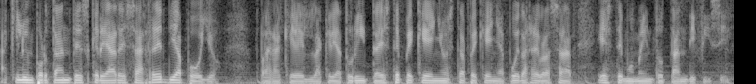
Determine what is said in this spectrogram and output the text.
aquí lo importante es crear esa red de apoyo para que la criaturita, este pequeño, esta pequeña, pueda rebasar este momento tan difícil.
